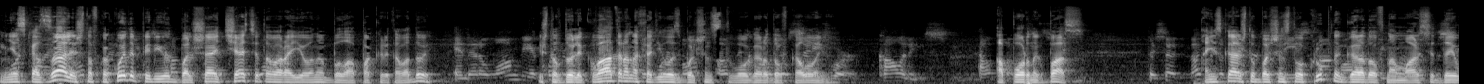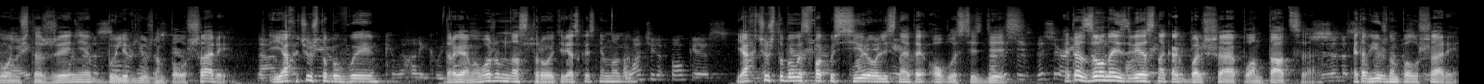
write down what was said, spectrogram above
Мне сказали, что в какой-то период большая часть этого района была покрыта водой, и что вдоль экватора находилось большинство городов-колоний, опорных баз. Они сказали, что большинство крупных городов на Марсе до его уничтожения были в южном полушарии. Я хочу, чтобы вы... Дорогая, мы можем настроить резкость немного? Я хочу, чтобы вы сфокусировались на этой области здесь. Эта зона известна как Большая Плантация. Это в южном полушарии.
